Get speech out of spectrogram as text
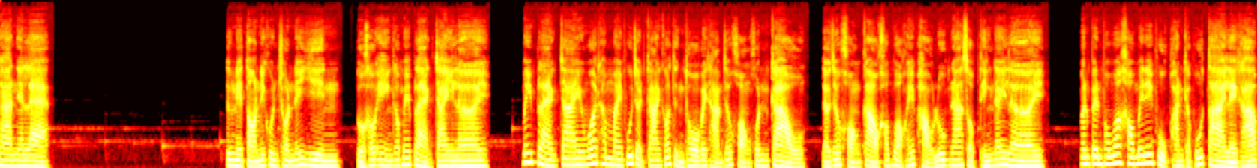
งานเนี่ยแหละ ซึ่งในตอนที่คุณชนได้ยิน ตัวเขาเองก็ไม่แปลกใจเลย ไม่แปลกใจว่าทำไมผู้จัดการเขาถึงโทรไปถามเจ้าของคนเก่า แล้วเจ้าของเก่าเขาบอกให้เผารูปหน้าศพทิ้งได้เลย มันเป็นเพราะว่าเขาไม่ได้ผูกพันกับผู้ตายเลยครับ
